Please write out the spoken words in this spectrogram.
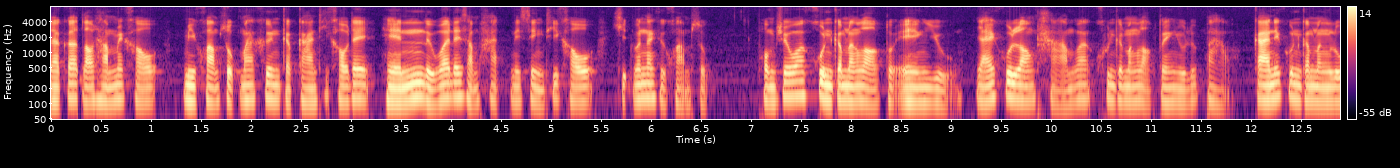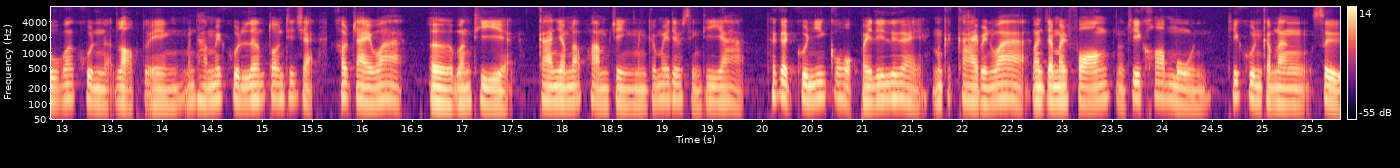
แล้วก็เราทำให้เขามีความสุขมากขึ้นกับการที่เขาได้เห็นหรือว่าได้สัมผัสในสิ่งที่เขาคิดว่านั่นคือความสุข ผมเชื่อว่าคุณกำลังหลอกตัวเองอยู่ อยากให้คุณลองถามว่าคุณกำลังหลอกตัวเองอยู่หรือเปล่า การที่คุณกำลังรู้ว่าคุณหลอกตัวเอง มันทำให้คุณเริ่มต้นที่จะเข้าใจว่าเออบางทีอะการยอมรับความจริงมันก็ไม่ได้เป็นสิ่งที่ยาก ถ้าเกิดคุณยิ่งโกหกไปเรื่อยๆ มันก็กลายเป็นว่ามันจะไม่ฟ้องถึงที่ข้อมูล ที่คุณกำลังสื่อ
